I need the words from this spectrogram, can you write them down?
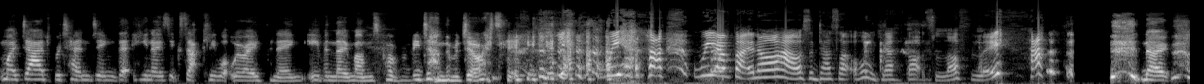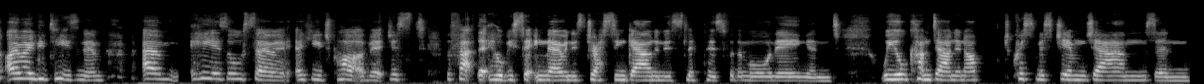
my dad pretending that he knows exactly what we're opening even though mum's probably done the majority yeah, we, ha- we have that in our house and dad's like oh yeah that's lovely no, I'm only teasing him. Um, he is also a, a, huge part of it. Just the fact that he'll be sitting there in his dressing gown and his slippers for the morning, and we all come down in our Christmas gym jams, and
